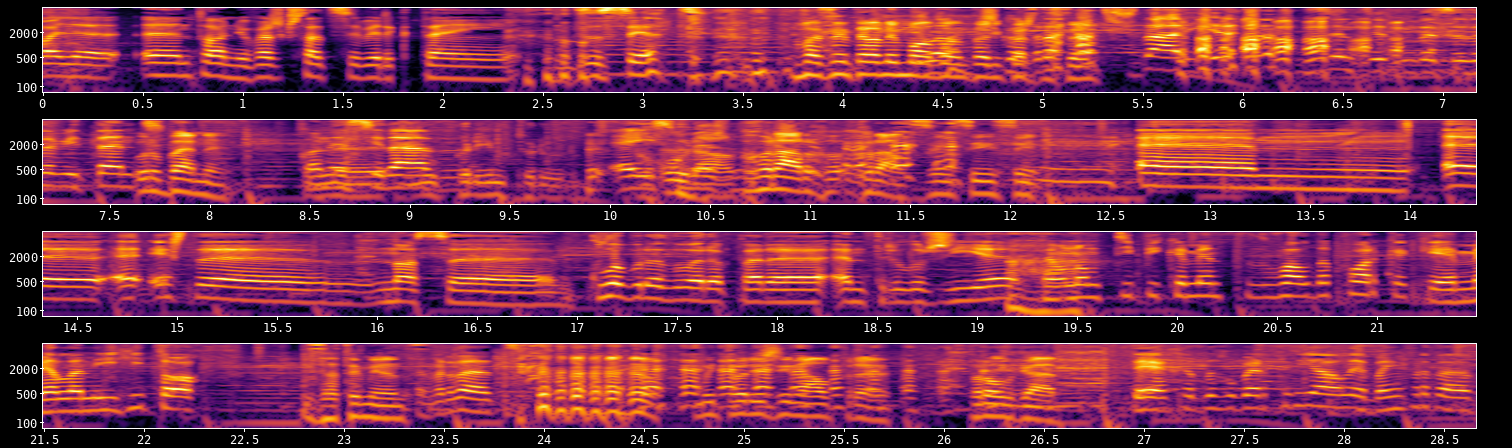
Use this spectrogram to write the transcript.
Olha, António, vais gostar de saber que tem 17 Vais entrar em modo António Costa Santos. área, 276 habitantes, Urbana. Com Na- densidade. No perímetro É isso rural. mesmo. Rural, ru- rural, sim, sim, sim. A- a- esta nossa colaboradora para a meteorologia tem um nome tipicamente do Val da Porca, que é Melanie Hitorf. Exatamente. É verdade. Muito original para, para o lugar. Terra de Roberto Leal, é bem verdade.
